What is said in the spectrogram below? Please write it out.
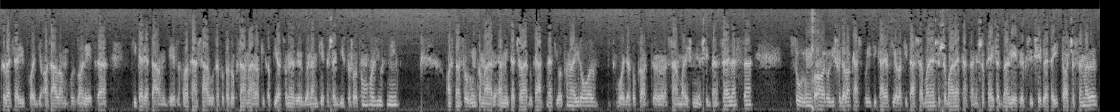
követeljük, hogy az állam hozzon létre kiterjedt állami bérlakáshálózatot azok számára, akik a piacon őrőből nem képesek biztos otthonhoz jutni. Aztán szólunk a már említett családok átmeneti otthonairól, hogy azokat számban és minőségben fejlesz Szólunk arról is, hogy a lakáspolitikája kialakításában elsősorban a leghátrányosabb helyzetben lévők szükségleteit tartsa szem előtt.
